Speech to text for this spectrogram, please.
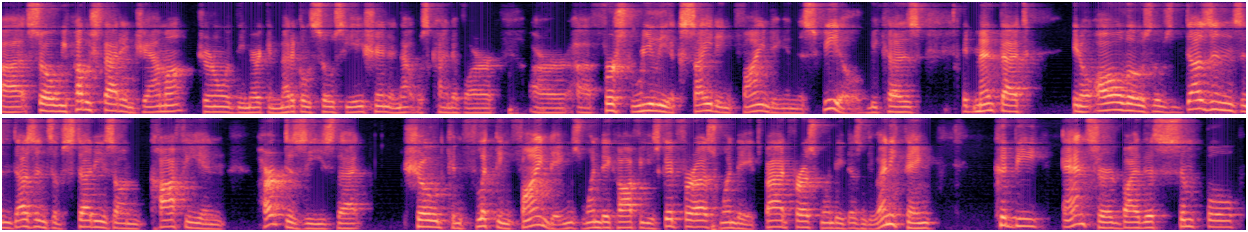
Uh, so we published that in JAMA, Journal of the American Medical Association, and that was kind of our our uh, first really exciting finding in this field because it meant that you know all those those dozens and dozens of studies on coffee and heart disease that showed conflicting findings. One day coffee is good for us, one day it's bad for us, one day it doesn't do anything, could be answered by this simple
